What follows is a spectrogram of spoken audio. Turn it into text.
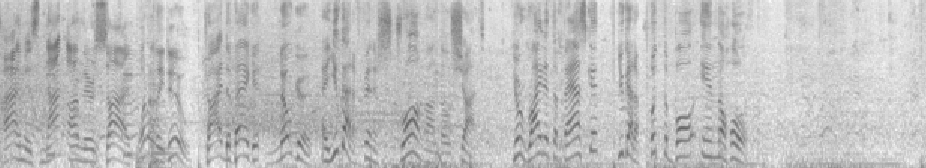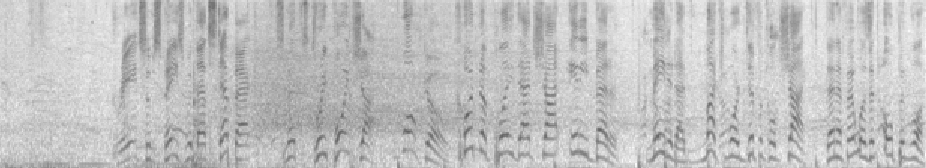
Time is not on their side. What do they do? Tried to bank it. No good. Hey, you got to finish strong on those shots. You're right at the basket. You got to put the ball in the hole. Create some space with that step back. Smith's three-point shot won't go. Couldn't have played that shot any better. Made it a much more difficult shot than if it was an open look.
